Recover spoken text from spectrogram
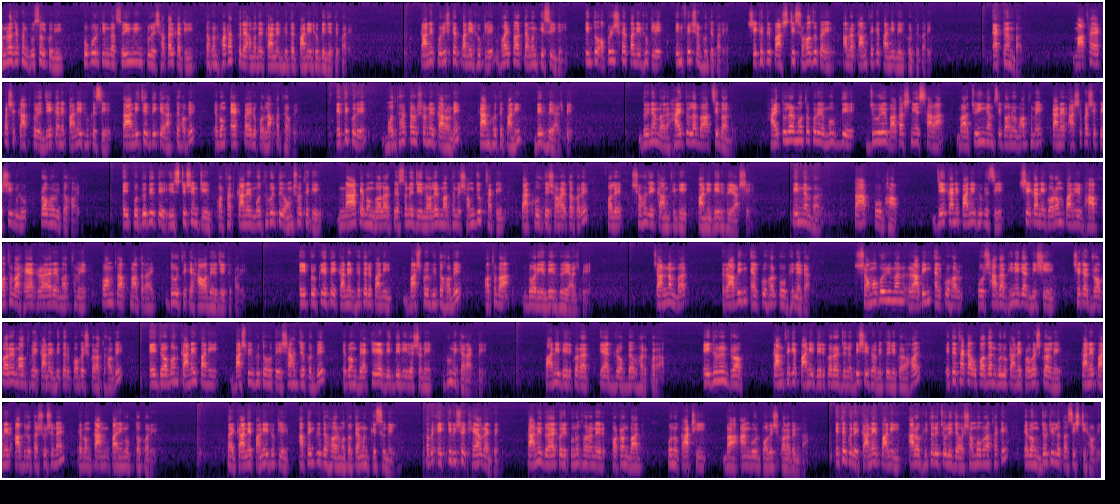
আমরা যখন গোসল করি, পুকুর কিংবা সুইমিং পুলে সাঁতার কাটি, তখন হঠাৎ করে আমাদের কানের ভিতর পানি ঢুকে যেতে পারে। কানে পরিষ্কার পানি ঢুকলে ভয় পাওয়ার তেমন কিছুই নেই, কিন্তু অপরিষ্কার পানি ঢুকলে ইনফেকশন হতে পারে। সেক্ষেত্রে পাঁচটি সহজ উপায়ে আমরা কান থেকে পানি বের করতে পারি। এক নাম্বার, মাথা একপাশে কাত করে যে কানে পানি ঢুকেছে, তা নিচের দিকে রাখতে হবে এবং এক পায়ের উপর লাফাতে হবে। এতে করে মধ্যাকর্ষণের কারণে কান হতে পানি বের হয়ে আসবে। দুই নম্বর হাইতুলা বা চিবানু। হাইতুলার মতো করে মুখ দিয়ে জুড়ে বাতাস নিয়ে সারা বা চুইংগাম চিবানুর মাধ্যমে কানের আশেপাশে পেশিগুলো প্রভাবিত হয়। এই পদ্ধতিতে ইনস্টেশন টিউব, অর্থাৎ কানের মধ্যবর্তী অংশ থেকে নাক এবং গলার পেছনে যে নলের মাধ্যমে সংযোগ থাকে, তা খুলতে সহায়তা করে, ফলে সহজে কান থেকে পানি বের হয়ে আসে। তিন নম্বর, তাপ ও ভাপ যে কানে পানি ঢুকেছে সে কানে গরম পানির ভাপ অথবা হেয়ার ড্রায়ারের মাধ্যমে কম তাপমাত্রায় দূর থেকে হাওয়া দেওয়া যেতে পারে। এই প্রক্রিয়াতে কানের ভেতরে পানি বাষ্পীভূত হবে অথবা গড়িয়ে বের হয়ে আসবে। চার নম্বর, রাবিং অ্যালকোহল ও ভিনেগার। সমপরিমাণ রাবিং অ্যালকোহল ও সাদা ভিনেগার মিশিয়ে সেটা ড্রপারের মাধ্যমে কানের ভিতরে প্রবেশ করাতে হবে। এই দ্রবণ কানের পানি বাষ্পীভূত হতে সাহায্য করবে এবং ব্যাকটেরিয়ার বৃদ্ধি নিরসনে ভূমিকা রাখবে। পানি বের করার এয়ার ড্রপ ব্যবহার করা। এই ধরনের ড্রপ কান থেকে পানি বের করার জন্য বিশেষভাবে তৈরি করা হয়। এতে থাকা উপাদানগুলো কানে প্রবেশ করালে কানের পানির আর্দ্রতা শুষে নেয় এবং কান পানি মুক্ত করে। তাই কানে পানি ঢুকলে আতঙ্কিত হওয়ার মতো তেমন কিছু নেই। তবে একটি বিষয় খেয়াল রাখবেন, কানে দয়া করে কোনো ধরনের কটন বাড কোনো কাঠি বা আঙ্গুল প্রবেশ করাবেন না। এতে করে কানের পানি আরও ভিতরে চলে যাওয়ার সম্ভাবনা থাকে এবং জটিলতা সৃষ্টি হবে।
